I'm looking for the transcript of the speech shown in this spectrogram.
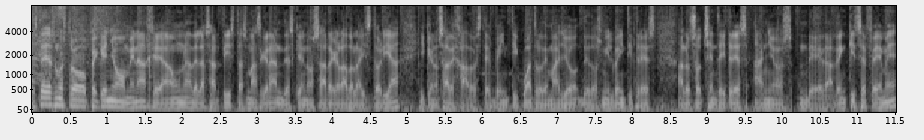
Este es nuestro pequeño homenaje a una de las artistas más grandes que nos ha regalado la historia y que nos ha dejado este 24 de mayo de 2023 a los 83 años de edad. En Kiss FM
